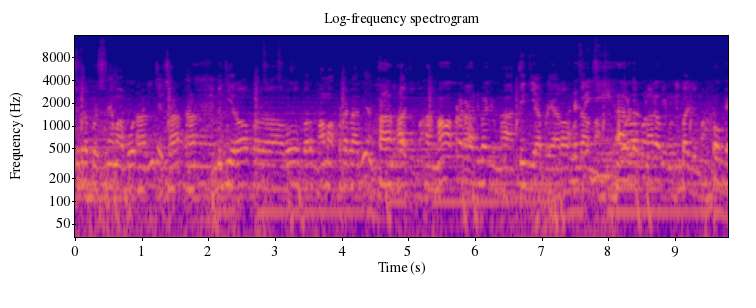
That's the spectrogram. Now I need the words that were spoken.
ચિત્રપુર સિનેમા બોર્ડ નીચે છે. અને બીજી રો પર રોડ પર મામા ફટાકડા દે હા હા બાજુમાં. હા માવા ફટાકડાની બાજુમાં. હા ત્રીજી આપણે આ રો પર ત્રીજી આ રો પર બાજુમાં. ઓકે.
